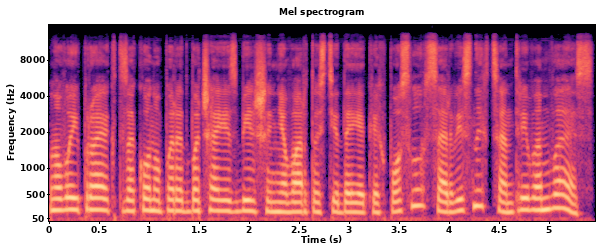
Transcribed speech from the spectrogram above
Новий проект закону передбачає збільшення вартості деяких послуг сервісних центрів МВС.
